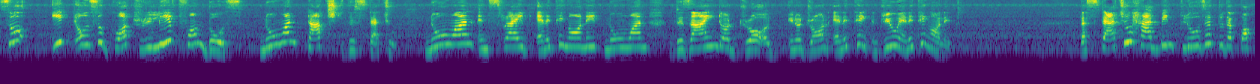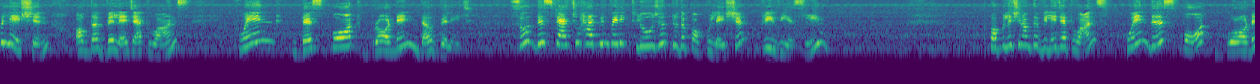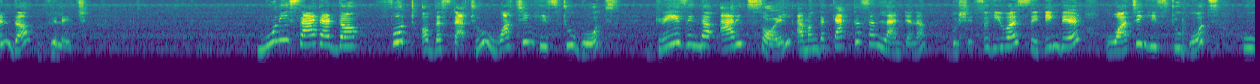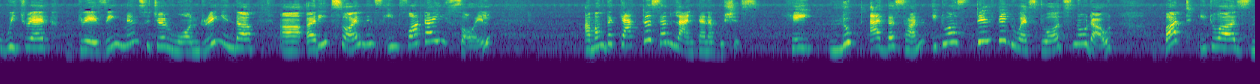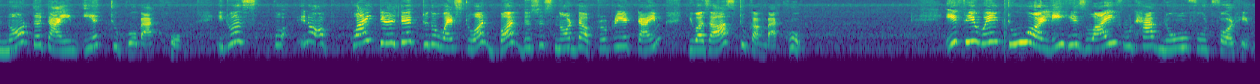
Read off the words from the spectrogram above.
so it also got relieved from those. No one touched this statue. No one inscribed anything on it. No one designed or draw, you know, drawn anything, drew anything on it. The statue had been closer to the population of the village at once when this spot broadened the village. So this statue had been very closer to the population previously population of the village at once when this spot broadened the village. Muni sat at the foot of the statue watching his two goats graze in the arid soil among the cactus and lantana bushes. So he was sitting there watching his two goats who which were grazing means which were wandering in the uh, arid soil means infertile soil among the cactus and lantana bushes. He looked at the sun. It was tilted westwards, no doubt, but it was not the time yet to go back home. It was, you know, quite tilted to the westward, but this is not the appropriate time. He was asked to come back home. If he went too early, his wife would have no food for him.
